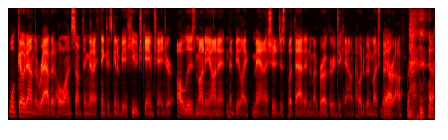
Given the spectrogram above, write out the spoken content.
will go down the rabbit hole on something that I think is going to be a huge game changer. I'll lose money on it and then be like, man, I should have just put that into my brokerage account. I would have been much better yeah. off.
